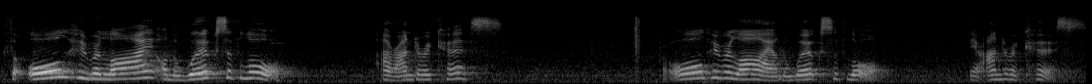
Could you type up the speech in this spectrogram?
For all who rely on the works of law are under a curse. For all who rely on the works of law, they're under a curse.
